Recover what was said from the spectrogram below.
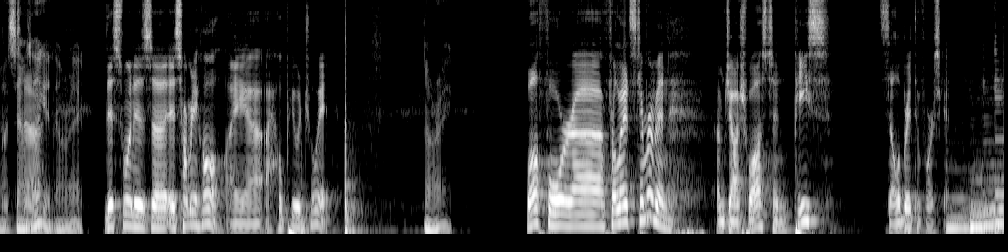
that sounds like it. All right, This one is uh, is Harmony Hall. I uh, I hope you enjoy it. all right. Well, for uh, for Lance Timmerman, I'm Josh Austin. Peace. Celebrate the foreskin.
